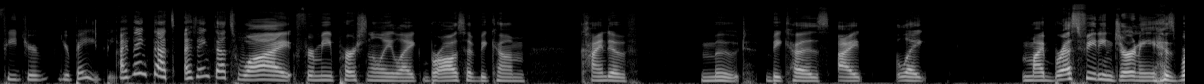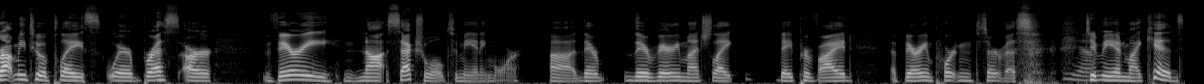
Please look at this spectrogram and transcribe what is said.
feed your your baby. I think that's I think that's why for me personally like bras have become kind of moot because I like my breastfeeding journey has brought me to a place where breasts are very not sexual to me anymore. Uh they're they're very much like they provide a very important service Yeah. to me and my kids.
